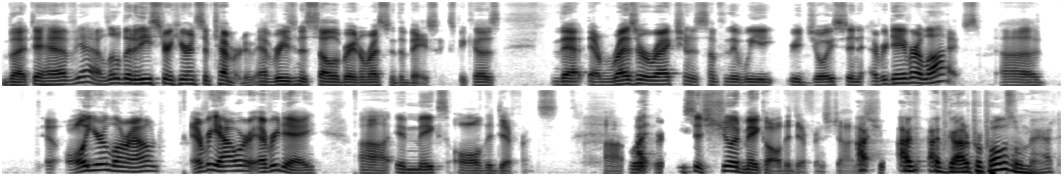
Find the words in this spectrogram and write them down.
but to have yeah a little bit of Easter here in September to have reason to celebrate and rest with the basics because that that resurrection is something that we rejoice in every day of our lives, uh, all year around, every hour, every day. Uh, it makes all the difference. Uh, or, I- or at least it should make all the difference, John. I, I've I've got a proposal, Matt.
